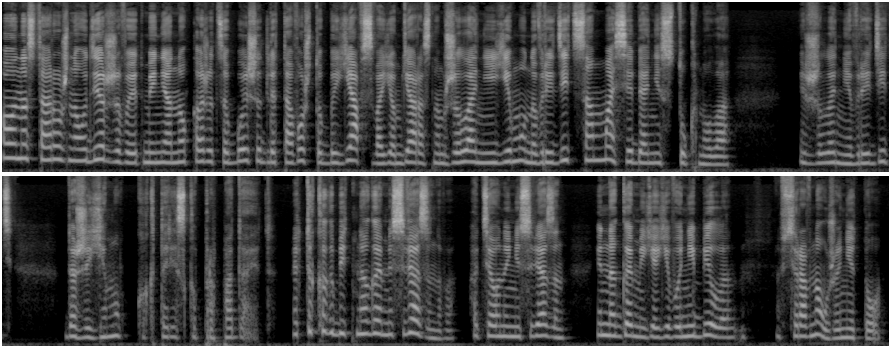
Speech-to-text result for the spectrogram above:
Он осторожно удерживает меня, но кажется больше для того, чтобы я в своем яростном желании ему навредить сама себя не стукнула. И желание вредить даже ему как-то резко пропадает. Это как бить ногами связанного, хотя он и не связан, и ногами я его не била, но все равно уже не то.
